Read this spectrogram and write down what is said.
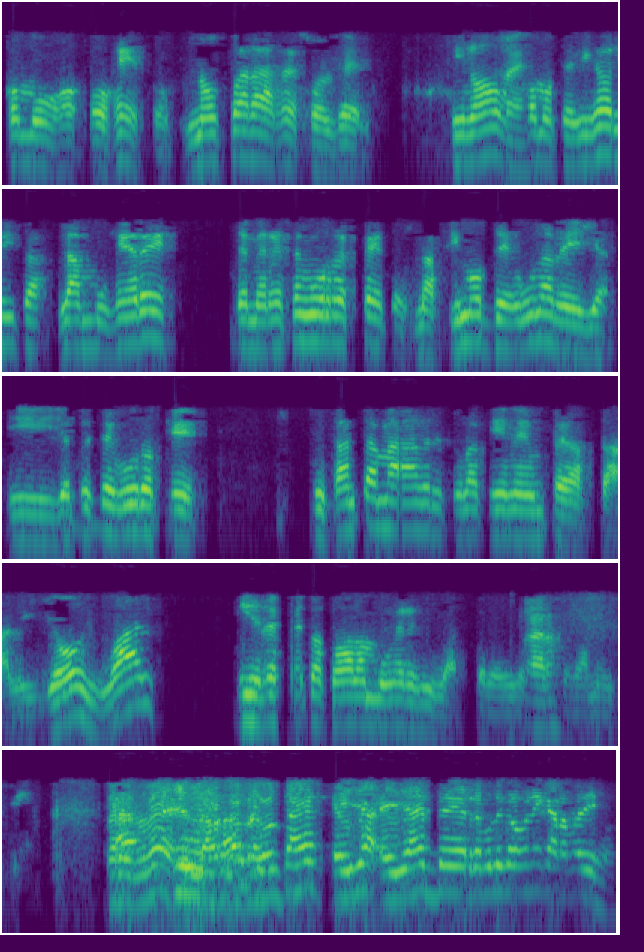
como objeto, no para resolver, sino, Sí. como te dije ahorita, las mujeres se merecen un respeto. Nacimos de una de ellas y yo estoy seguro que tu santa madre tú la tienes en un pedestal y yo igual y respeto a todas las mujeres igual. Pero, Claro. Pero Ah, entonces, la, la pregunta es, ella ella es de República Dominicana, me dijo.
